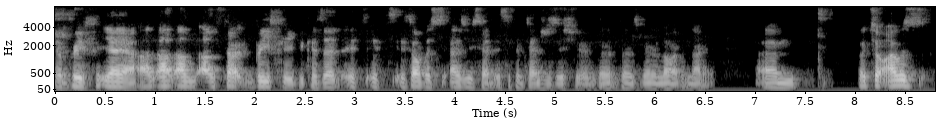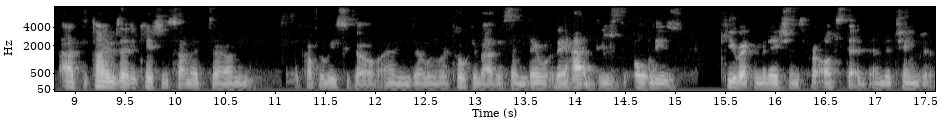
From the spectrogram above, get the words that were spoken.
a brief. Yeah, yeah. I'll, I'll, I'll start briefly because it, it, it's, it's obvious, as you said, it's a contentious issue, and there, has been a lot of that. Um, but so I was at the Times Education Summit um, a couple of weeks ago, and uh, we were talking about this, and they they had these all these key recommendations for Ofsted and the changes.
